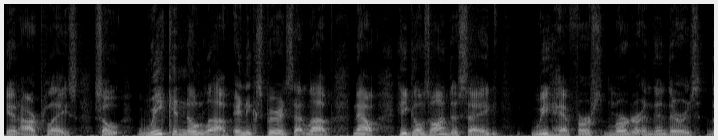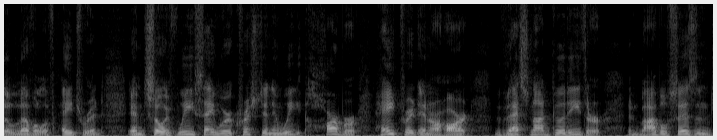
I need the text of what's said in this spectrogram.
in our place. So we can know love and experience that love. Now, He goes on to say, we have first murder and then there is the level of hatred. And so if we say we're a Christian and we harbor hatred in our heart, that's not good either. And Bible says in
